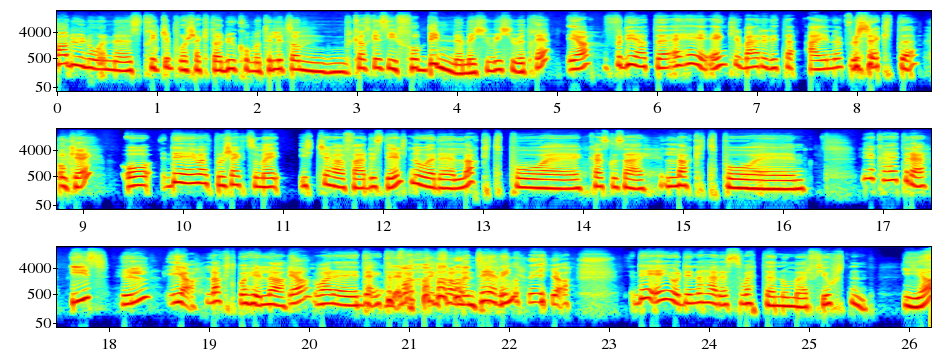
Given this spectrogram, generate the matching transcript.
har du noen eh, strikkeprosjekter du kommer til litt sånn, hva skal jeg si, forbinde med 2023? ja, fordi at eh, jeg har egentlig bare dette ene prosjektet. Ok. Og det er jo et prosjekt som jeg ikke har ferdigstilt. Nå er det lagt på eh, Hva skal jeg si Lagt på eh, Ja, hva heter det? Is, hyll, Ja, lagt på hylla, Ja. var det jeg tenkte tenkte det er på. lagt til fermentering. ja. Det er jo denne her sweater nummer 14. Ja.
